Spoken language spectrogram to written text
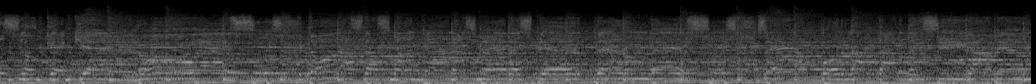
es lo que quiero, besos. Que todas las mañanas me despierten besos. Sea por la tarde siga bien.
